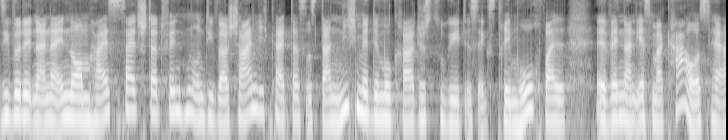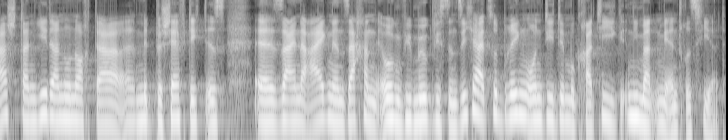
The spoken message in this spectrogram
Sie würde in einer enormen Heißzeit stattfinden und die Wahrscheinlichkeit, dass es dann nicht mehr demokratisch zugeht, ist extrem hoch, weil äh, wenn dann erstmal Chaos herrscht, dann jeder nur noch damit beschäftigt ist, äh, seine eigenen Sachen irgendwie möglichst in Sicherheit zu bringen und die Demokratie niemanden mehr interessiert.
